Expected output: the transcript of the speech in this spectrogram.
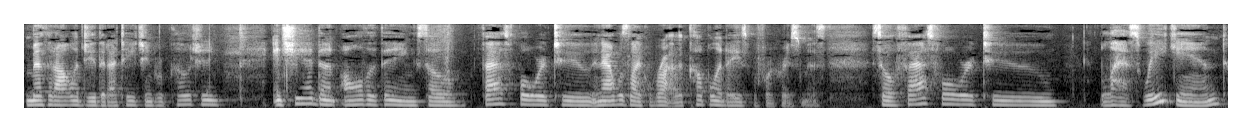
methodology that I teach in group coaching and she had done all the things. So fast forward to, and that was like right a couple of days before Christmas. So fast forward to last weekend.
